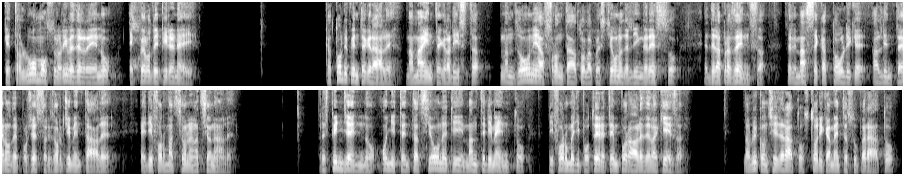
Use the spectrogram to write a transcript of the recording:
che tra l'uomo sulla riva del Reno e quello dei Pirenei. Cattolico integrale, ma mai integralista, Manzoni ha affrontato la questione dell'ingresso e della presenza delle masse cattoliche all'interno del processo risorgimentale e di formazione nazionale respingendo ogni tentazione di mantenimento di forme di potere temporale della Chiesa, da lui considerato storicamente superato,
